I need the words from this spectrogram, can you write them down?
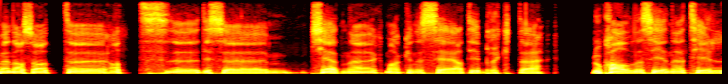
men altså at, at disse kjedene Man kunne se at de brukte lokalene sine til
